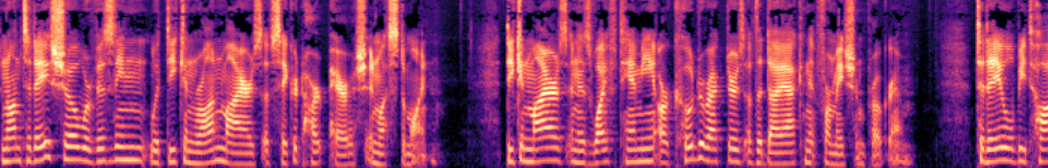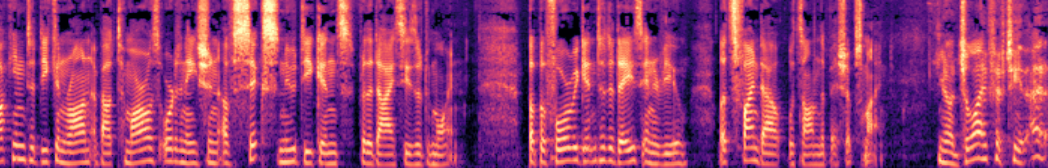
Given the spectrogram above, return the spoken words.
and on today's show, we're visiting with Deacon Ron Myers of Sacred Heart Parish in West Des Moines. Deacon Myers and his wife Tammy are co directors of the Diaconate Formation Program. Today, we'll be talking to Deacon Ron about tomorrow's ordination of six new deacons for the Diocese of Des Moines. But before we get into today's interview, let's find out what's on the bishop's mind. You know, July 15th, I,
